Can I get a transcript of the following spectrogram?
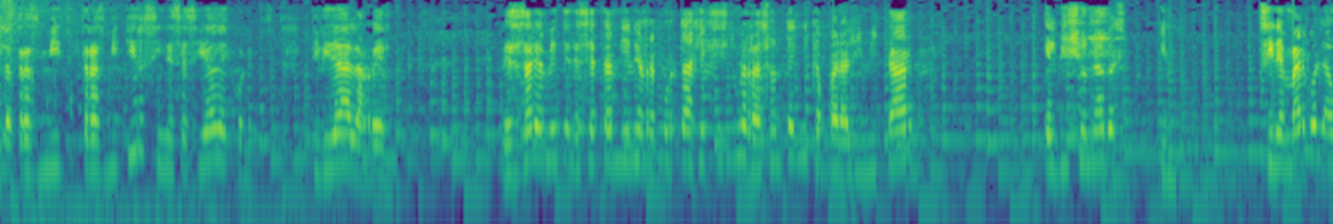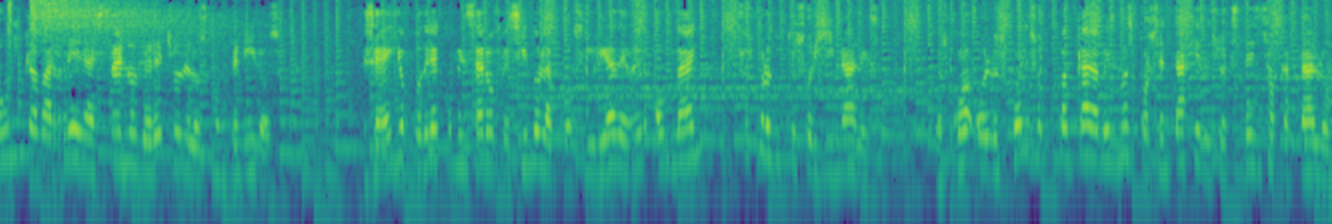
la transmit- transmitir sin necesidad de conectividad a la red. Necesariamente decía también el reportaje, existe una razón técnica para limitar el visionado. Sin embargo, la única barrera está en los derechos de los contenidos. Pese a ello, podría comenzar ofreciendo la posibilidad de ver online sus productos originales, los, cuales ocupan cada vez más porcentaje de su extenso catálogo.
